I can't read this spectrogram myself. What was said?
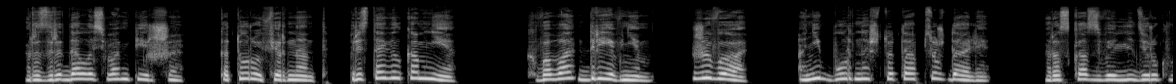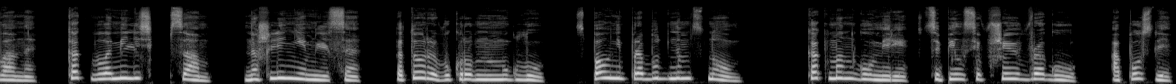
— разрыдалась вампирша, которую Фернанд приставил ко мне. Хвала древним. Жива. Они бурно что-то обсуждали, рассказывая лидеру клана, как вломились к псам, нашли Немлиса, который в укромном углу спал непробудным сном, как Монгомери вцепился в шею врагу, а после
